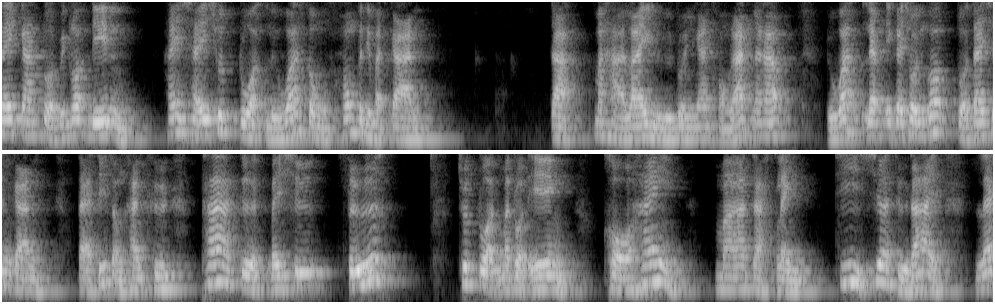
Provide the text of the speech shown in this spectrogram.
ในการตรวจวิเคราะห์ดิน ให้ใช้ชุดตรวจหรือว่าส่งห้องปฏิบัติการ จากมหาลัยหรือหน่วยงานของรัฐนะครับ หรือว่าแลบเอกชนก็ตรวจได้เช่นกัน แต่ที่สำคัญคือถ้าเกิดไปซื้อซื้อชุดตรวจมาตรวจเอง ขอให้มาจากแหล่งที่เชื่อถือได้ และ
